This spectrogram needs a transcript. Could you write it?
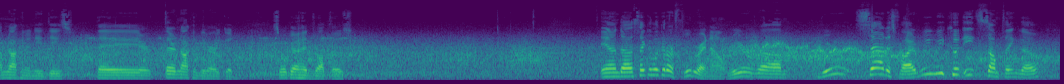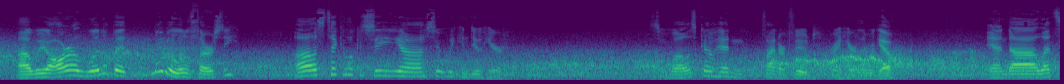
I'm not going to need these. They're, they're not going to be very good. So we'll go ahead and drop those. And uh, let's take a look at our food right now. We're, um, we're satisfied. We, we could eat something, though. Uh, we are a little bit, maybe a little thirsty. Uh, let's take a look and see, uh, see what we can do here. So, well, let's go ahead and find our food right here. There we go. And uh, let's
